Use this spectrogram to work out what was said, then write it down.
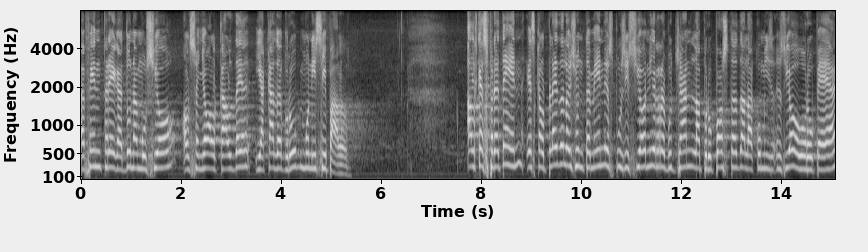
a fer entrega d'una moció al senyor alcalde i a cada grup municipal. El que es pretén és que el ple de l'Ajuntament es posicioni rebutjant la proposta de la Comissió Europea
